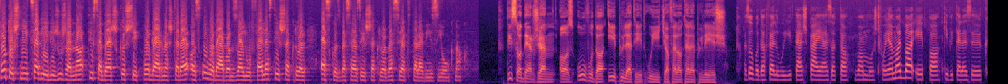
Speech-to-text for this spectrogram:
Fotosné Ceglédi Zsuzsanna, Tiszaders község polgármestere az óvodában zajló fejlesztésekről, eszközbeszerzésekről beszélt televíziónknak. Tiszaderzsem az óvoda épületét újítja fel a település. Az óvoda felújítás pályázata van most folyamatban, épp a kivitelezők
